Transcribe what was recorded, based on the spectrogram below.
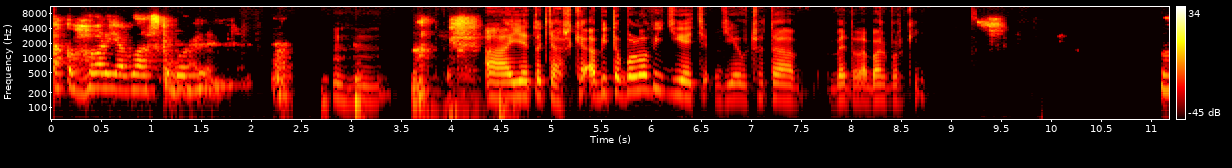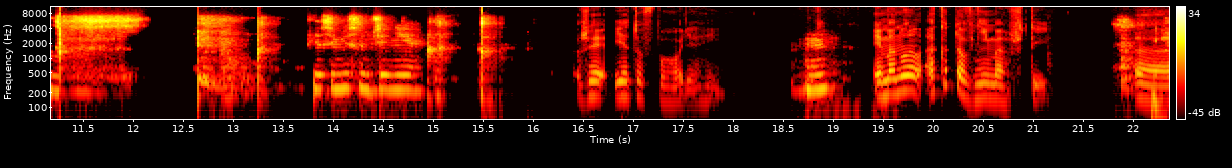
ako horia v láske Bože. Uh-huh. A je to ťažké, aby to bolo vidieť, dievčatá vedľa Barborky? Ja si myslím, že nie. Že je to v pohode, hej? Hm? Emanuel, ako to vnímaš ty? Uh,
